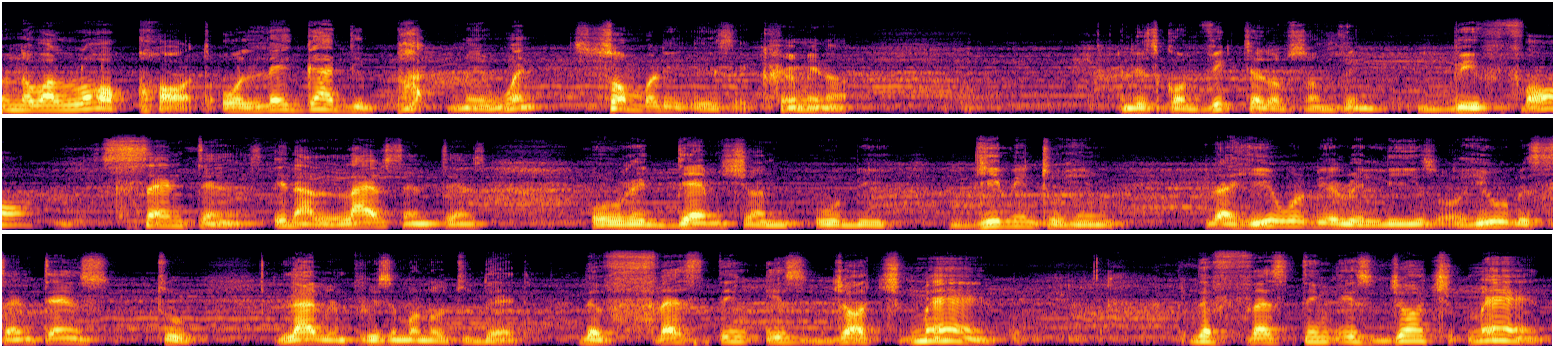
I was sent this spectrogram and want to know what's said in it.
in our law court or legal department, when somebody is a criminal, and is convicted of something before sentence, either life sentence redemption will be given to him, that he will be released or he will be sentenced to life imprisonment or to death. The first thing is judgment. The first thing is judgment.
